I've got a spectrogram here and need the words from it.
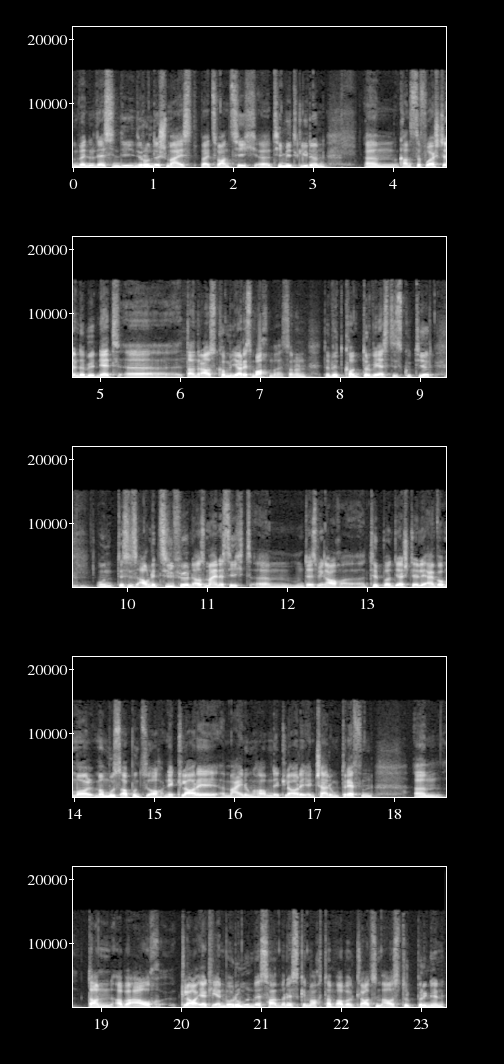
Und wenn du das in die, in die Runde schmeißt bei 20 äh, Teammitgliedern, ähm, kannst du dir vorstellen, da wird nicht äh, dann rauskommen, ja, das machen wir, sondern da wird kontrovers diskutiert mhm. und das ist auch nicht zielführend aus meiner Sicht ähm, und deswegen auch ein Tipp an der Stelle, einfach mal, man muss ab und zu auch eine klare Meinung haben, eine klare Entscheidung treffen, ähm, dann aber auch klar erklären, warum und weshalb man das gemacht hat, mhm. aber klar zum Ausdruck bringen,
